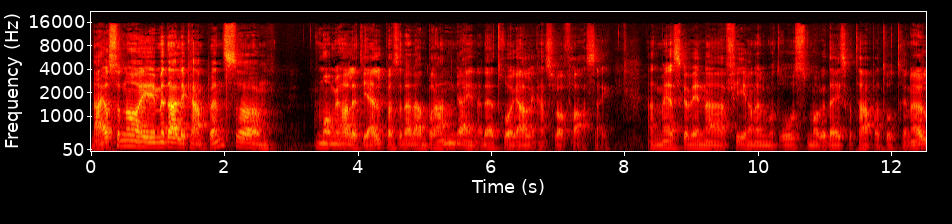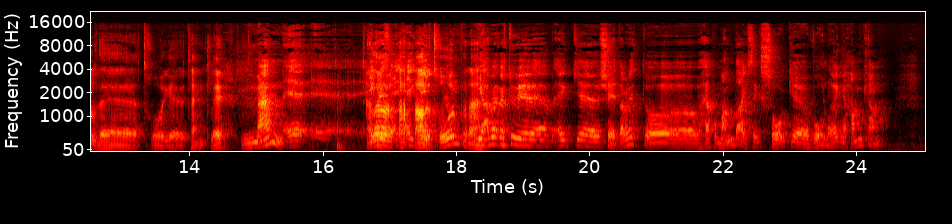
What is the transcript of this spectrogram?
Nei, også nå i medaljekampen så må vi ha litt hjelp. Altså det der branngreiene, det tror jeg alle kan slå fra seg. At vi skal vinne 4-0 mot Rosenborg, og de skal tape 2-3-0, det tror jeg er utenkelig. Men eh, eh, jeg- Eller jeg- jeg- har du troen på det? Ja, men vet du, eh, jeg eh, kjeda meg litt og, her på mandag, så jeg så uh, Vålerenga HamKam.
